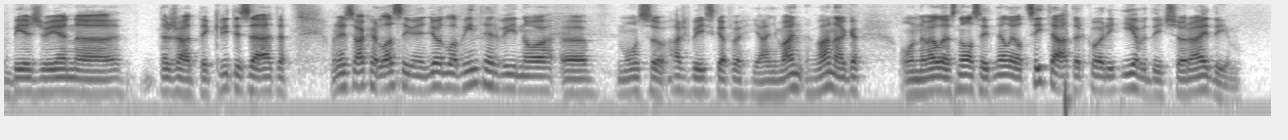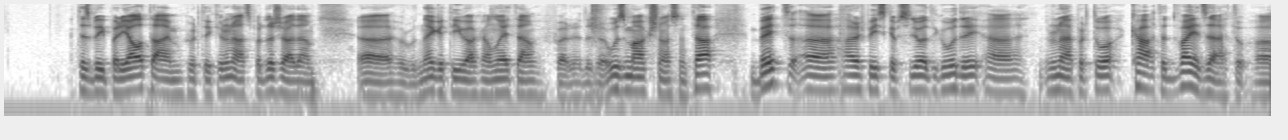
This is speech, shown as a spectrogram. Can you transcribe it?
bieži vien uh, dažādi tiek kritizēta. Un es vakar lasīju vienu ļoti labu interviju no uh, mūsu arhibīskapa Jāņa Van Vanaga un vēlējos nolasīt nelielu citātu, ar ko arī ievadīt šo raidījumu. Tas bija par jautājumu, kur tika runāts par dažādām, uh, varbūt negatīvākām lietām, par dažādu uzmākšanos un tā. Bet uh, arhibīskaps ļoti gudri uh, runāja par to, kā tad vajadzētu uh,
